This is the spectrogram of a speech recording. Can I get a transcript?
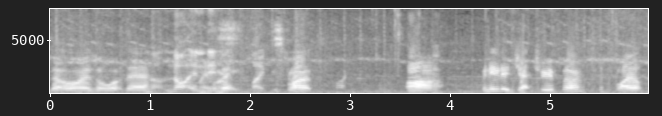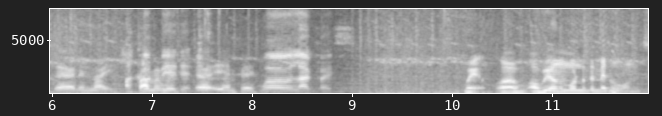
They're always all up there. not, not in Wait, this, wait. like, You fly strength. Oh, we need a jet trooper to fly up there and then like I spam him with jet uh, trooper. EMP. Whoa, lag face. Wait, well, are we on one of the middle ones?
